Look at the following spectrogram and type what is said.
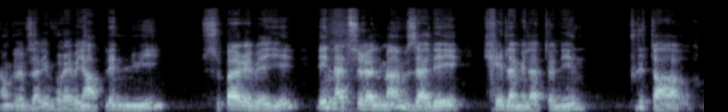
Donc là, vous allez vous réveiller en pleine nuit, super réveillé, et naturellement, vous allez créer de la mélatonine plus tard,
